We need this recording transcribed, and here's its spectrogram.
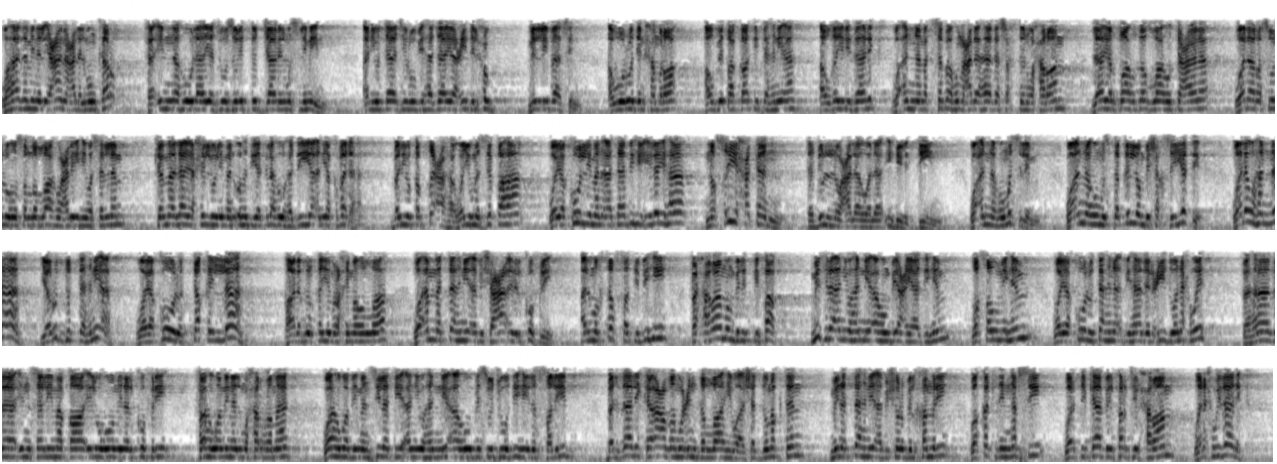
وهذا من الإعانة على المنكر فإنه لا يجوز للتجار المسلمين أن يتاجروا بهدايا عيد الحب من لباس أو ورود حمراء أو بطاقات تهنئة أو غير ذلك وأن مكسبهم على هذا سحت وحرام لا يرضاه الله تعالى ولا رسوله صلى الله عليه وسلم كما لا يحل لمن أهديت له هدية أن يقبلها بل يقطعها ويمزقها ويكون لمن أتى به إليها نصيحة تدل على ولائه للدين وأنه مسلم وأنه مستقل بشخصيته ولو هنأه يرد التهنئة ويقول اتق الله. قال ابن القيم رحمه الله وأما التهنئة بشعائر الكفر المختصة به فحرام بالاتفاق مثل أن يهنئهم بأعيادهم وصومهم ويقول تهنأ بهذا العيد ونحوه فهذا إن سلم قائله من الكفر فهو من المحرمات وهو بمنزلة أن يهنئه بسجوده للصليب بل ذلك أعظم عند الله وأشد مقتا من التهنئة بشرب الخمر وقتل النفس وارتكاب الفرج الحرام ونحو ذلك.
